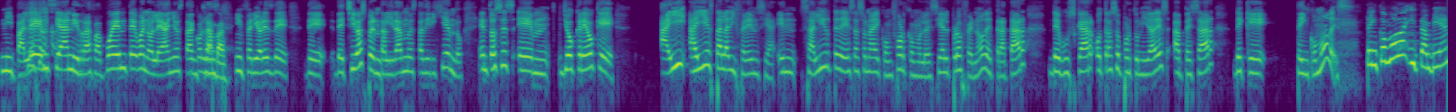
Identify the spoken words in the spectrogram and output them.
Ni Palencia, ni Rafa Puente, bueno, Leaño está con las inferiores de, de, de Chivas, pero en realidad no está dirigiendo. Entonces, em, yo creo que ahí, ahí está la diferencia, en salirte de esa zona de confort, como lo decía el profe, ¿no? De tratar de buscar otras oportunidades a pesar de que te incomodes. Te incomoda y también,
